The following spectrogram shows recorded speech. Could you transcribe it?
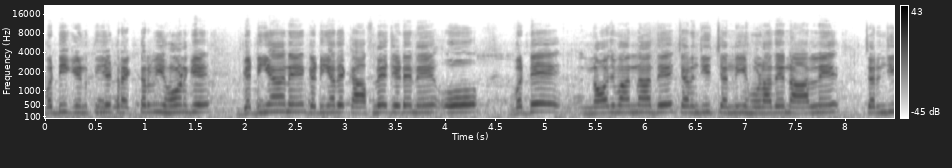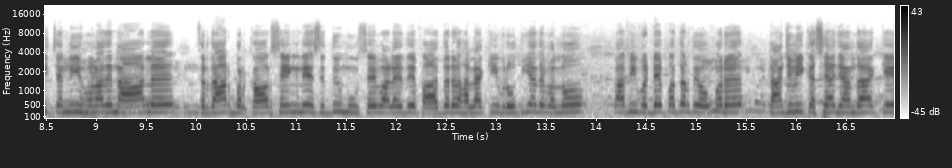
ਵੱਡੀ ਗਿਣਤੀ ਦੇ ਟਰੈਕਟਰ ਵੀ ਹੋਣਗੇ। ਗੱਡੀਆਂ ਨੇ ਗੱਡੀਆਂ ਦੇ ਕਾਫਲੇ ਜਿਹੜੇ ਨੇ ਉਹ ਵੱਡੇ ਨੌਜਵਾਨਾਂ ਦੇ ਚਰਨਜੀਤ ਚੰਨੀ ਹੋਣਾ ਦੇ ਨਾਲ ਨੇ। ਚਰਨਜੀਤ ਚੰਨੀ ਹੋਣਾ ਦੇ ਨਾਲ ਸਰਦਾਰ ਬਲਕੌਰ ਸਿੰਘ ਨੇ ਸਿੱਧੂ ਮੂਸੇਵਾਲੇ ਦੇ ਫਾਦਰ ਹਾਲਾਂਕਿ ਵਿਰੋਧੀਆਂ ਦੇ ਵੱਲੋਂ ਕਾਫੀ ਵੱਡੇ ਪੱਧਰ ਦੇ ਉੱਪਰ ਤੰਜ ਵੀ ਕੱਸਿਆ ਜਾਂਦਾ ਕਿ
